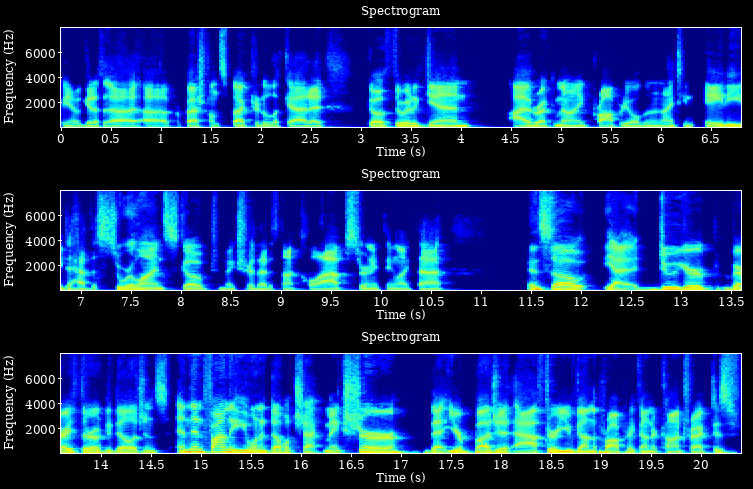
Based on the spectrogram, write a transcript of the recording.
you know get a, a professional inspector to look at it go through it again. I would recommend any property older than 1980 to have the sewer line scoped to make sure that it's not collapsed or anything like that. And so, yeah, do your very thorough due diligence. And then finally, you want to double check. Make sure that your budget after you've gotten the property under contract is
